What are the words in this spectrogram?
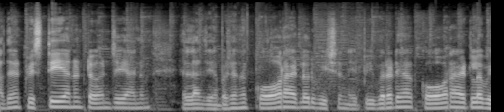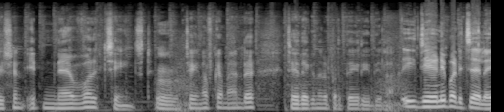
അതിനെ ട്വിസ്റ്റ് ചെയ്യാനും ടേൺ ചെയ്യാനും എല്ലാം ചെയ്യാം. പക്ഷേ അതിന് കോർ ആയിട്ടുള്ള ഒരു വിഷൻ ഇപ്പം ഇവരുടെ ആ കോർ ആയിട്ടുള്ള vision it never changed chain of command ചെയ്തേക്കുന്ന ഒരു പ്രത്യേക രീതിയിലാണ്. ഈ ജേണി പഠിച്ചാലേ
